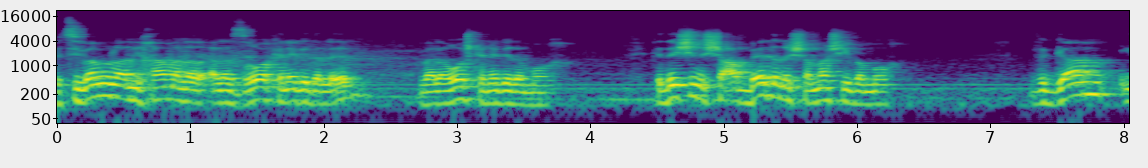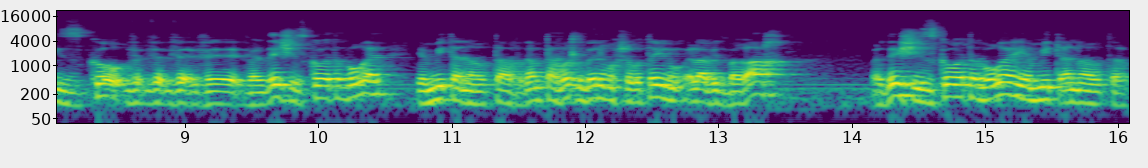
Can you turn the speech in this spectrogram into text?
וציוונו להניחם על, על הזרוע כנגד הלב, ועל הראש כנגד המוח, כדי שנשעבד הנשמה שהיא במוח. וגם יזכור, ועל ידי שיזכור את הבורא, ימית הנאותיו. גם תאוות ליבנו מחשבותינו אליו יתברך, ועל ידי שיזכור את הבורא, ימית הנאותיו.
